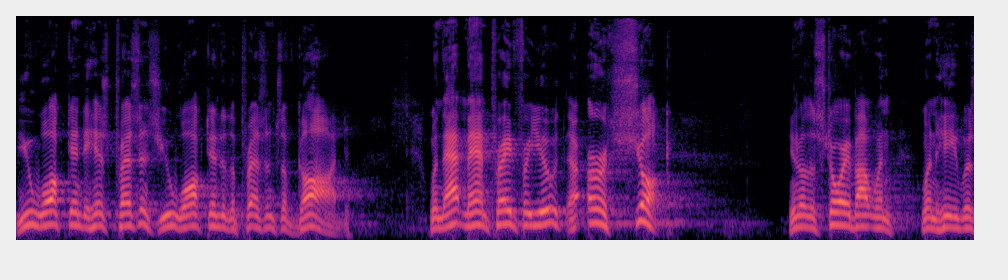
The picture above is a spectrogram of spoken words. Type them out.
you walked into his presence, you walked into the presence of God. When that man prayed for you, the earth shook. You know the story about when, when he was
